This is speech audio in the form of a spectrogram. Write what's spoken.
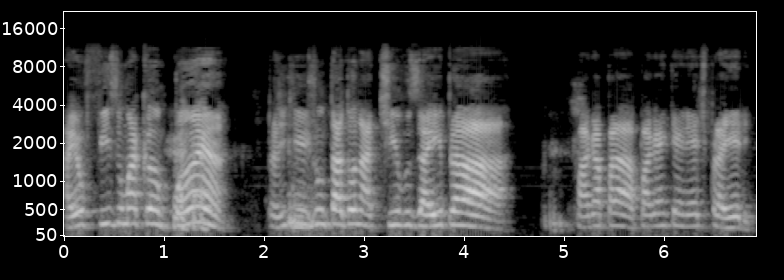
Aí eu fiz uma campanha para a gente juntar donativos aí para pagar, pra, pagar a internet para ele.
